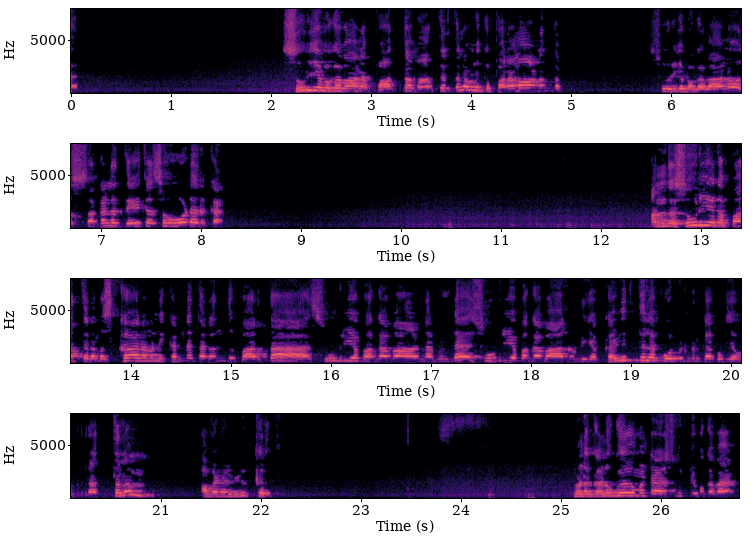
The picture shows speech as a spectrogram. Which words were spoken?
சூரிய பகவானை பார்த்த மாத்திரத்தில் அவனுக்கு பரமானந்தம். சூரிய பகவானோ சகல தேஜஸோட இருக்கான் அந்த சூரியனை பார்த்து நமஸ்காரம் பண்ணி கண்ணை திறந்து பார்த்தா சூரிய பகவானை விட சூரிய பகவானுடைய கழுத்துல போட்டு இருக்கக்கூடிய ஒரு ரத்தனம் அவனை இழுக்கிறது. உனக்கு அனுகிரகம் என்றார் சூரிய பகவான்.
